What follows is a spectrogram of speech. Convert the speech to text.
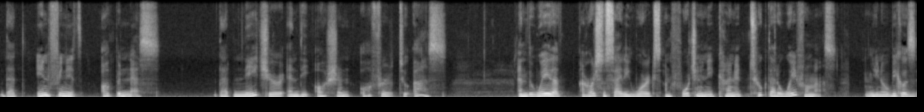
that infinite openness that nature and the ocean offer to us. And the way that our society works, unfortunately, kind of took that away from us, you know, because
